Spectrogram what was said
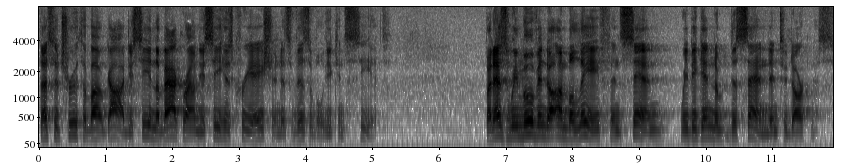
That's the truth about God. You see in the background, you see His creation, it's visible, you can see it. But as we move into unbelief and sin, we begin to descend into darkness.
